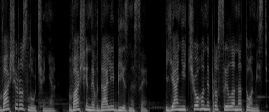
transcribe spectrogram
ваші розлучення, ваші невдалі бізнеси. Я нічого не просила натомість,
